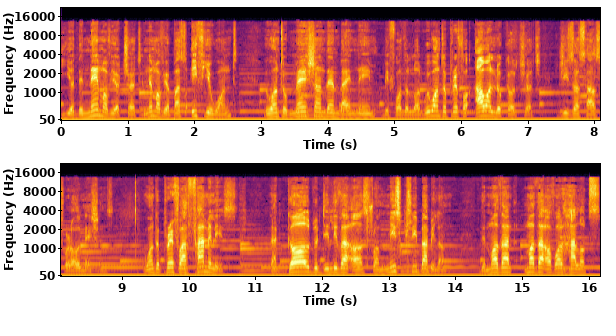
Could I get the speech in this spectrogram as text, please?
your, the name of your church, the name of your pastor, if you want. We want to mention them by name before the Lord. We want to pray for our local church, Jesus House for All Nations. We want to pray for our families that God will deliver us from mystery Babylon, the mother, mother of all harlots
